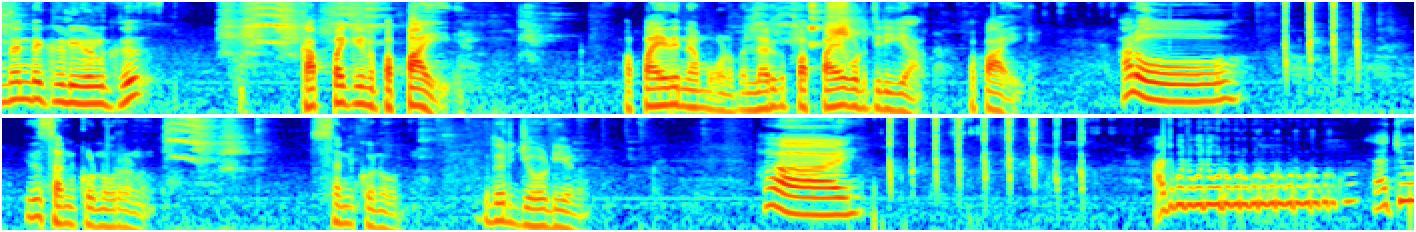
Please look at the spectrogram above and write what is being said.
ഇന്നെന്റെ കിളികൾക്ക് കപ്പയ്ക്കാണ് പപ്പായി. പപ്പായ തിന്നാൻ പോകണം എല്ലാവർക്കും പപ്പായ കൊടുത്തിരിക്കുക പപ്പായ. ഹലോ. ഇത് സൺകൊണ്ണൂറാണ് സൺകൊണ്ണൂർ ഇതൊരു ജോഡിയാണ്. ഹായ്. ആച്ചു കുച്ചു കുച്ചു കുരു കുരു കുരു കുരു കുരു കുരു കുരു ആച്ചു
